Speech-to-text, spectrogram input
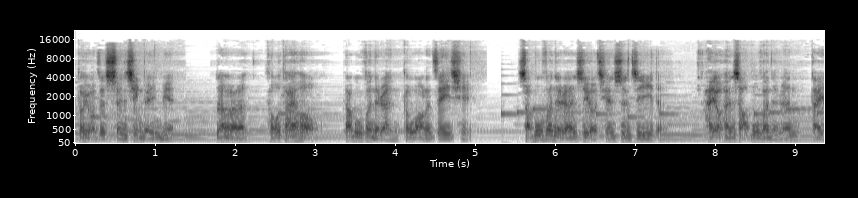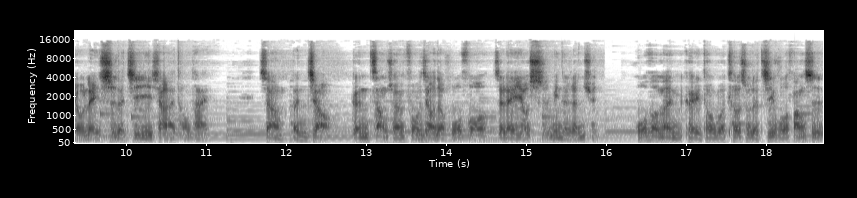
都有着神性的一面。然而投胎后，大部分的人都忘了这一切，少部分的人是有前世记忆的，还有很少部分的人带有累世的记忆下来投胎，像本教。跟藏传佛教的活佛这类有使命的人群，活佛们可以透过特殊的激活方式，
